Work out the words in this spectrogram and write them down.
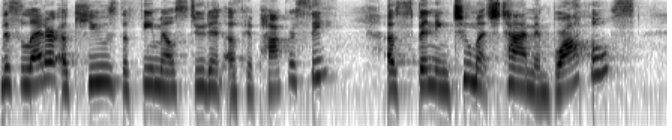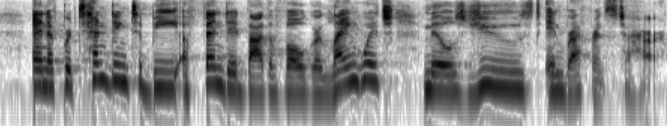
This letter accused the female student of hypocrisy, of spending too much time in brothels, and of pretending to be offended by the vulgar language Mills used in reference to her.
